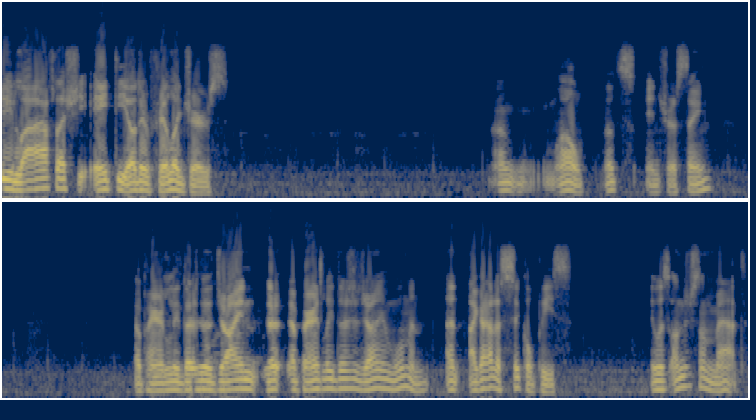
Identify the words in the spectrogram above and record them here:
She laughed as she ate the other villagers. Um, well, that's interesting. Apparently there's a giant, apparently there's a giant woman. And I got a sickle piece. It was under some mat.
